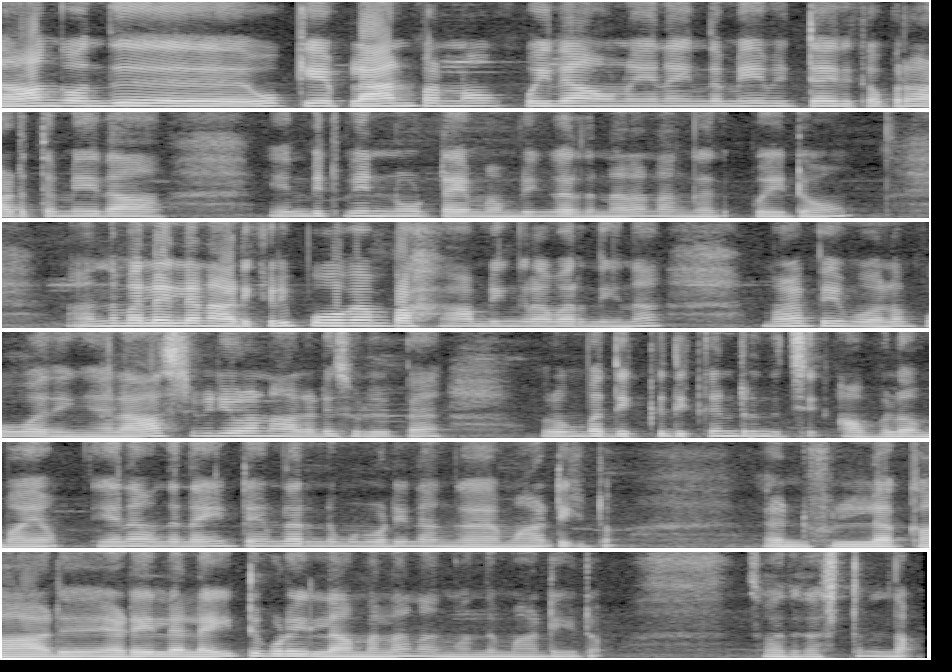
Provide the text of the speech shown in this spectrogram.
நாங்கள் வந்து ஓகே பிளான் பண்ணோம் போய் தான் ஆகணும். ஏன்னா இந்த மே விட்டால் இதுக்கப்புறம் அடுத்த மே தான் இன் பிட்வீன் நோ டைம் அப்படிங்கிறதுனால நாங்கள் போயிட்டோம். அந்த மாதிரிலாம் இல்லை நான் அடிக்கடி போவேன்ப்பா அப்படிங்கிற மாதிரி இருந்தீங்கன்னா மழை பெய்யும் போதெல்லாம் போகாதீங்க லாஸ்ட் வீடியோவில் நான் ஆல்ரெடி சொல்லியிருப்பேன் ரொம்ப திக்கு திக்குன்னு இருந்துச்சு அவ்வளோ பயம். ஏன்னா வந்து நைட் டைமில் ரெண்டு மூணு வாட்டி நாங்கள் மாட்டிக்கிட்டோம். ரெண்டு ஃபுல்லாக காடு இடையில லைட்டு கூட இல்லாமலாம் நாங்கள் வந்து மாட்டிக்கிட்டோம். ஸோ அது கஷ்டம்தான்.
